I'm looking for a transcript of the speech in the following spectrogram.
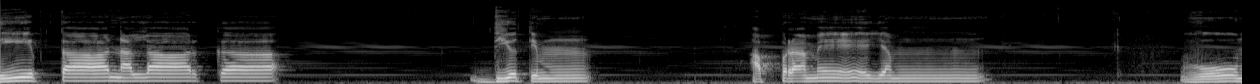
दीप्तानलार्क। द्युतिम् अप्रमेयम् ओम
